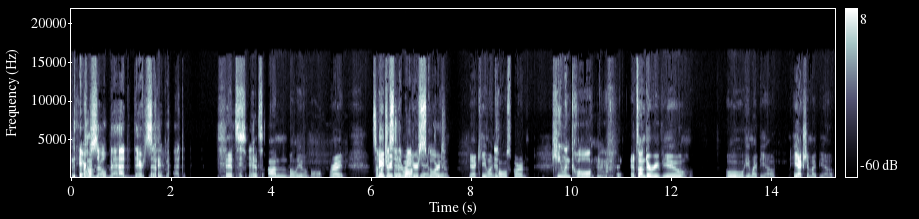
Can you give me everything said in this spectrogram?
They're so bad. They're so bad. It's it's unbelievable, right? Someone just Patriots say are the Raiders game, scored. too. Yeah, Keelan It- Cole scored. Keelan Cole. It's under review. Oh, he might be out. He actually might be out.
